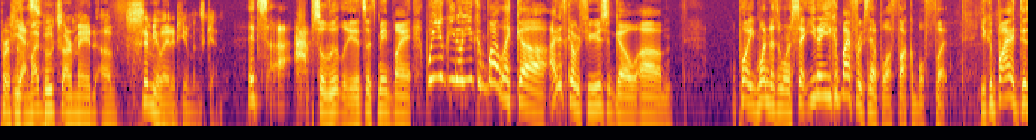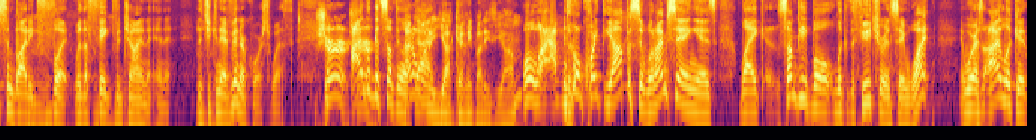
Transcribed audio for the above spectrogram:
person. Yes. My boots are made of simulated human skin. it's uh, absolutely. It's it's made by. Well, you you know you can buy like uh, I discovered a few years ago. Um, boy, one doesn't want to say. You know, you can buy, for example, a fuckable foot. You could buy a disembodied Mm-hmm. foot with a fake vagina in it that you can have intercourse with. Sure, I sure. look at something like that. I don't that. want to yuck anybody's yum. Oh, I, no, quite the opposite. What I'm saying is, like, some people look at the future and say, "What?" And whereas I look at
